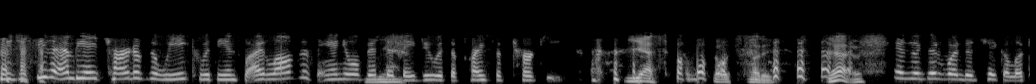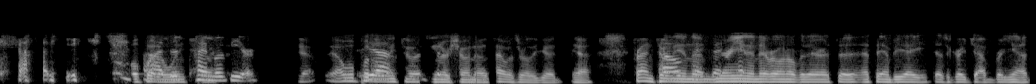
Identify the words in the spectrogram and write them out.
Did you see the MBA chart of the week with the infl- I love this annual bit Yeah. that they do with the price of turkeys. Yes. so it's funny. Yeah. it's a good one to take a look at each We'll uh, a this time of year. Yeah, yeah, we'll put Yeah. a link to it in our show notes. That was really good. Yeah, Fran Tony and Okay, the good. Marion and everyone over there at the at the MBA does a great job bringing out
